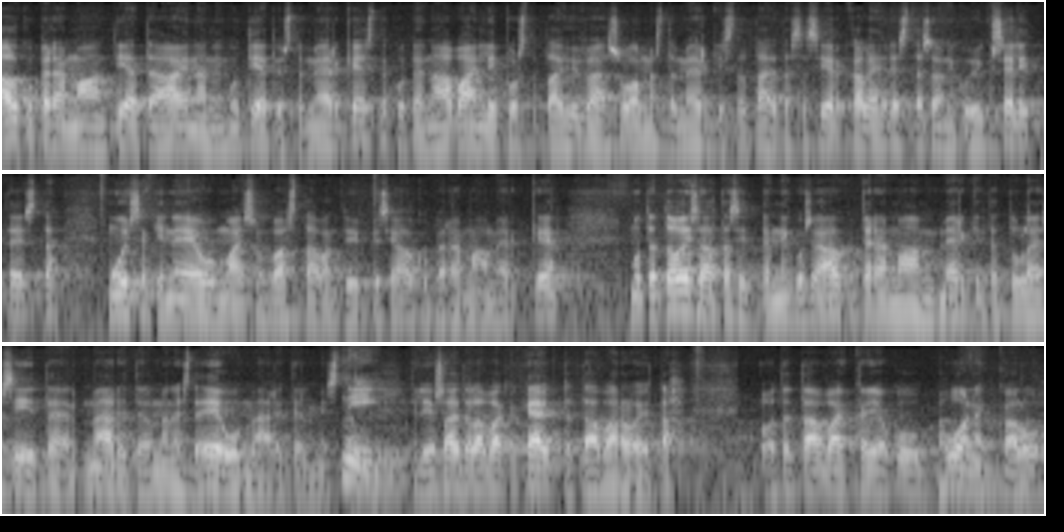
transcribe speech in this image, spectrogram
Alkuperämaan tietää aina niin kuin tietystä merkeistä, kuten avainlipusta tai hyvää Suomesta merkistä tai tässä Sirkkalehdestä, se on niin kuin yksiselitteistä. Muissakin EU-maissa on vastaavan tyyppisiä alkuperämaamerkkejä. Mutta toisaalta sitten niin kuin se alkuperämaan merkintä tulee siitä määritelmä näistä EU-määritelmistä. Niin. Eli jos ajatellaan vaikka käyttötavaroita, otetaan vaikka joku huonekalu,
